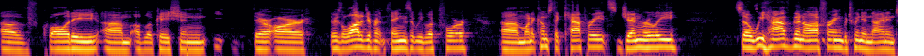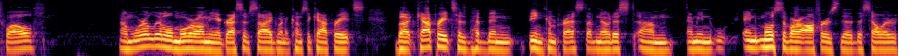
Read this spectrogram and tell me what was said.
of quality um, of location. There are there's a lot of different things that we look for um, when it comes to cap rates. Generally, so we have been offering between a nine and twelve. Um, we're a little more on the aggressive side when it comes to cap rates but cap rates has, have been being compressed i've noticed um, i mean and most of our offers the the seller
